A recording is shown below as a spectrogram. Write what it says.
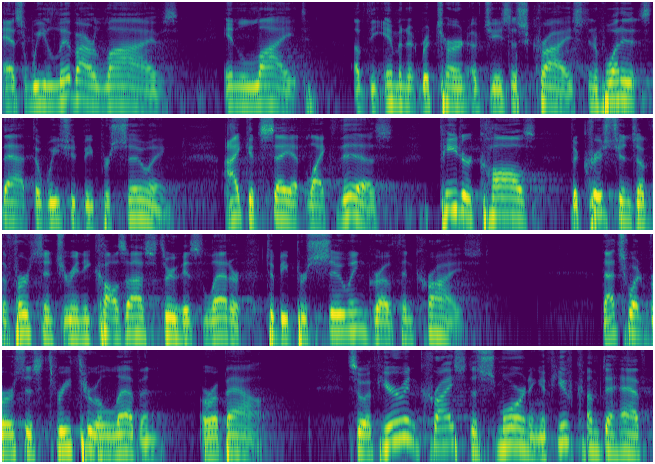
as we live our lives in light of the imminent return of Jesus Christ. And what is that that we should be pursuing? I could say it like this Peter calls the Christians of the first century, and he calls us through his letter to be pursuing growth in Christ. That's what verses 3 through 11 are about. So if you're in Christ this morning, if you've come to have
